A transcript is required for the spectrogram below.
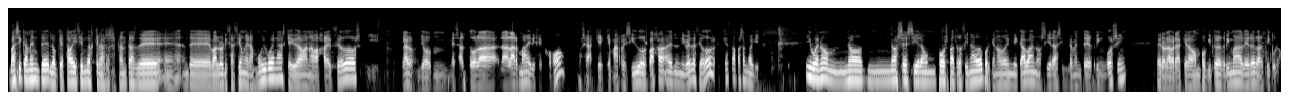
Básicamente lo que estaba diciendo es que las plantas eh, de, valorización eran muy buenas, que ayudaban a bajar el CO2 y claro, yo me saltó la, alarma y dije, ¿cómo? O sea, ¿que, más residuos baja el nivel de CO2? ¿Qué está pasando aquí? Y bueno, no, no sé si era un post patrocinado porque no lo indicaban o si era simplemente greenwashing, pero la verdad que daba un poquito de grima leer el artículo.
